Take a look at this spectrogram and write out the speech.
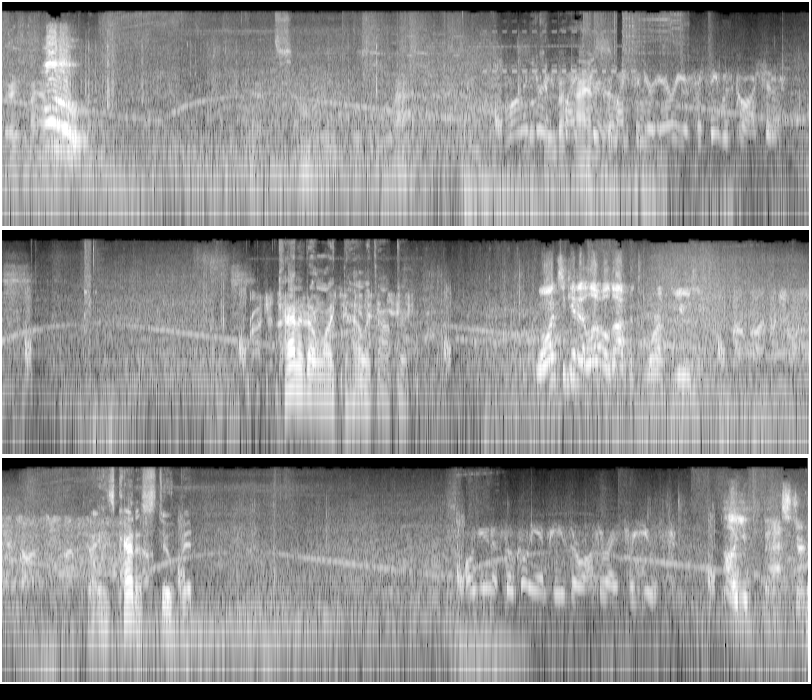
Threaded my Oh! God, someone is not. Monitoring Looking behind strip them. lights in your area. Proceed with caution. Roger that. Kind of don't like the helicopter. Well, once you get it leveled up, it's worth using. But He's kind of stupid. All units, local EMPs are authorized for use. Oh, you bastard.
